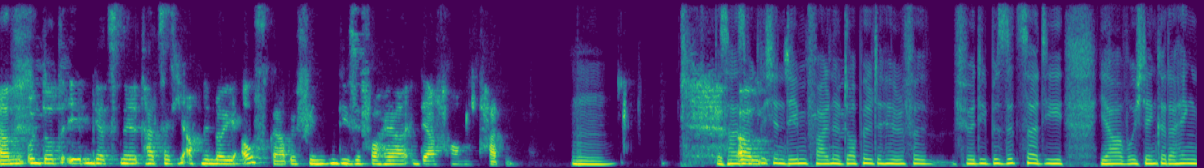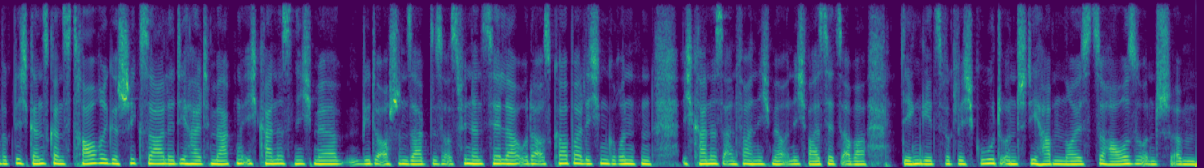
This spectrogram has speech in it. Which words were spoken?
ähm, und dort eben jetzt eine, tatsächlich auch eine neue Aufgabe finden, die sie vorher in der Form nicht hatten. Mhm. Das heißt wirklich ähm, in dem Fall eine doppelte Hilfe für die Besitzer, die, ja, wo ich denke, da hängen wirklich ganz, ganz traurige Schicksale, die halt merken, ich kann es nicht mehr, wie du auch schon sagtest, aus finanzieller oder aus körperlichen Gründen, ich kann es einfach nicht mehr und ich weiß jetzt aber, denen geht es wirklich gut und die haben ein neues Zuhause und ähm,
